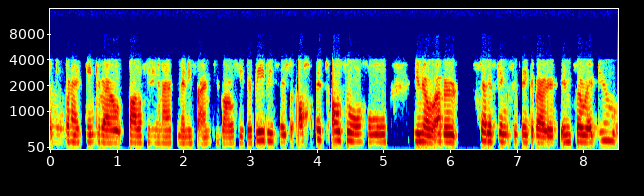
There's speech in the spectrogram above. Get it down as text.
I mean, when I think about bottle feeding, and I have many friends who bottle feed their babies, there's it's also a whole, you know, other set of things to think about. And so I do,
